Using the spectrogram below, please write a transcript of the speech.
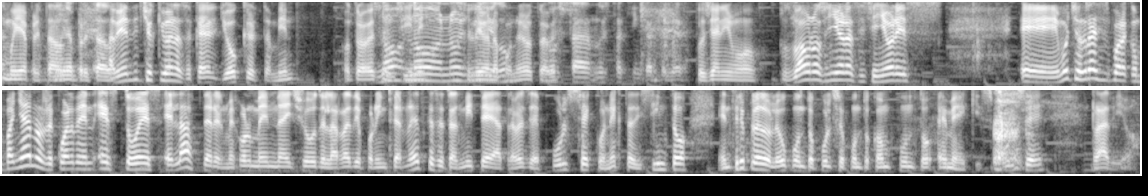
muy apretados. Muy apretados. Habían dicho que iban a sacar el Joker también. Otra vez en No, cine. no, no, que no le iban llegó. a poner otra no vez. Está, no está aquí en cartelera. Pues ya ni modo. Pues vámonos, señoras y señores. Eh, muchas gracias por acompañarnos. Recuerden, esto es el After, el mejor Midnight Show de la radio por internet que se transmite a través de Pulse Conecta Distinto en www.pulse.com.mx. Pulse Radio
